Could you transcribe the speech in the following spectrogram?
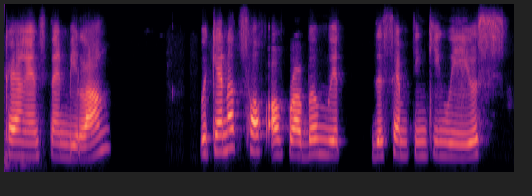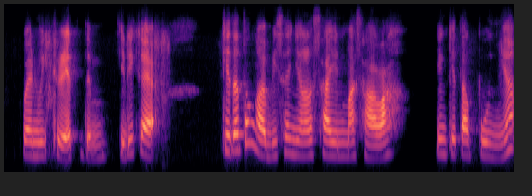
Kayak yang Mhm. Einstein bilang, "We cannot solve our problem with the same thinking we use when we create them." Jadi kayak kita tuh nggak bisa nyelesain masalah yang kita punya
